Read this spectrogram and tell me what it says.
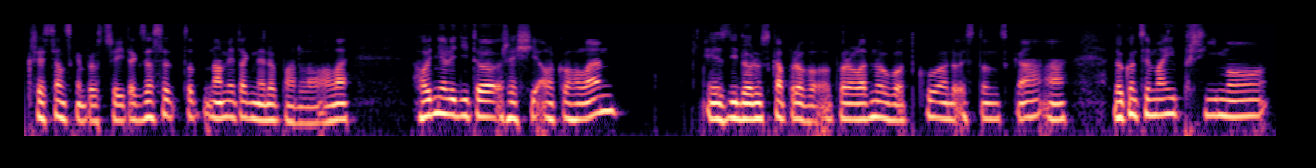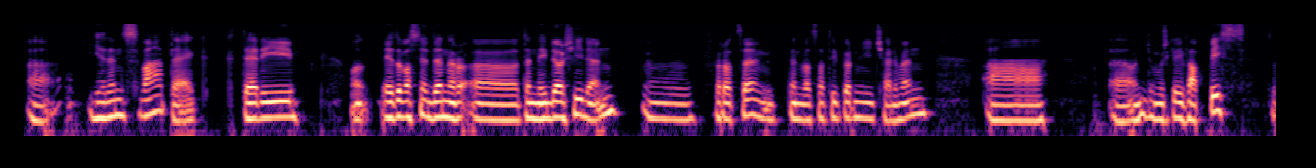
křesťanském prostředí, tak zase to na mě tak nedopadlo, ale hodně lidí to řeší alkoholem, jezdí do Ruska pro, pro levnou vodku a do Estonska a dokonce mají přímo uh, jeden svátek, který, je to vlastně den, uh, ten nejdelší den v roce, ten 21. červen a uh, oni tomu říkají vapis, to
